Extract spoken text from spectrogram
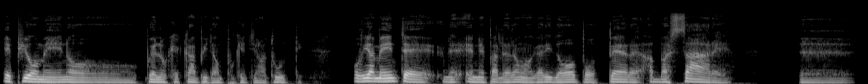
è più o meno quello che capita un pochettino a tutti. Ovviamente, ne, e ne parleremo magari dopo, per abbassare eh,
